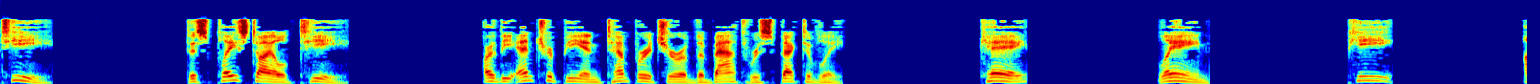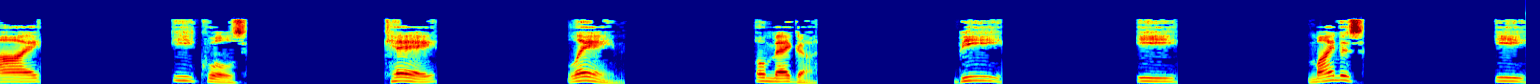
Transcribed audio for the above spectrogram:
t display style t are the entropy and temperature of the bath respectively. K lane p i equals K lane omega B E minus E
